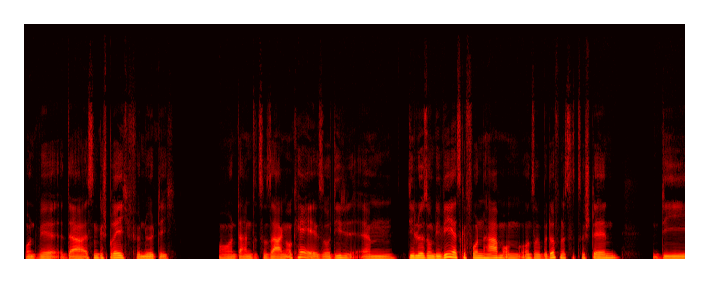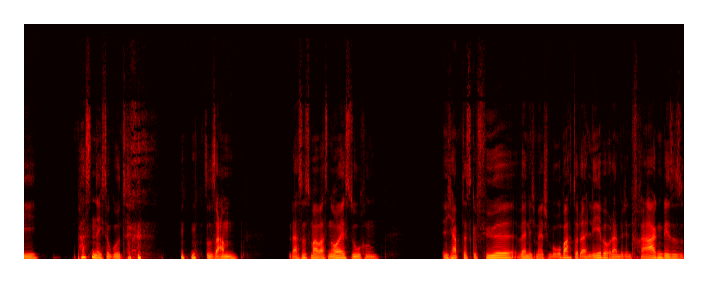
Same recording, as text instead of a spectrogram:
Und wir, da ist ein Gespräch für nötig. Und dann zu sagen, okay, so die, ähm, die Lösung, die wir jetzt gefunden haben, um unsere Bedürfnisse zu stillen, die passen nicht so gut zusammen. Lass uns mal was Neues suchen. Ich habe das Gefühl, wenn ich Menschen beobachte oder erlebe oder mit den Fragen, die sie,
